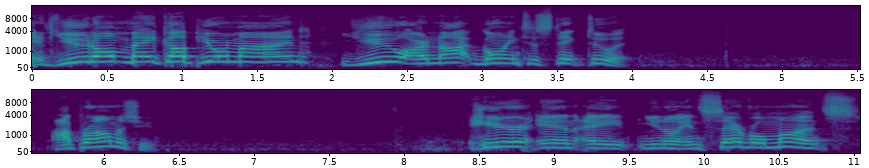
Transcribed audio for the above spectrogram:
If you don't make up your mind, you are not going to stick to it. I promise you. Here in a, you know, in several months,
